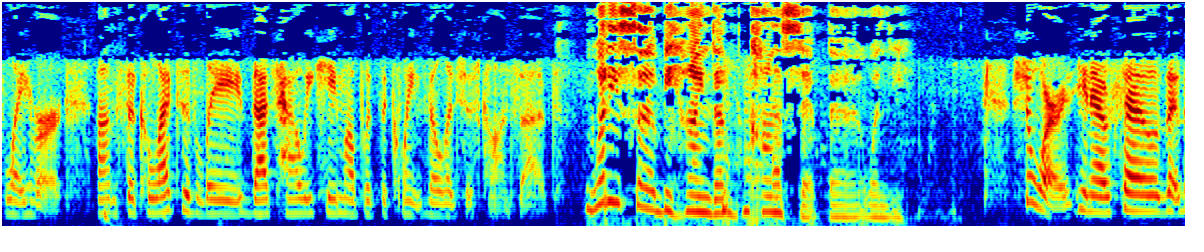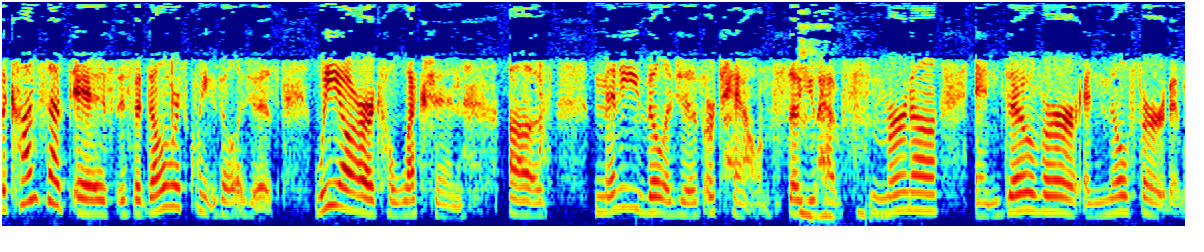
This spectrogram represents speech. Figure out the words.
flavor. Um, so collectively, that's how we came up with the quaint villages concept. What is uh, behind that concept, uh, Wendie? Sure. You know, so the the concept is is that Delaware's quaint villages. We are a collection of many villages or towns. So you mm-hmm. have Smyrna and Dover and Milford and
